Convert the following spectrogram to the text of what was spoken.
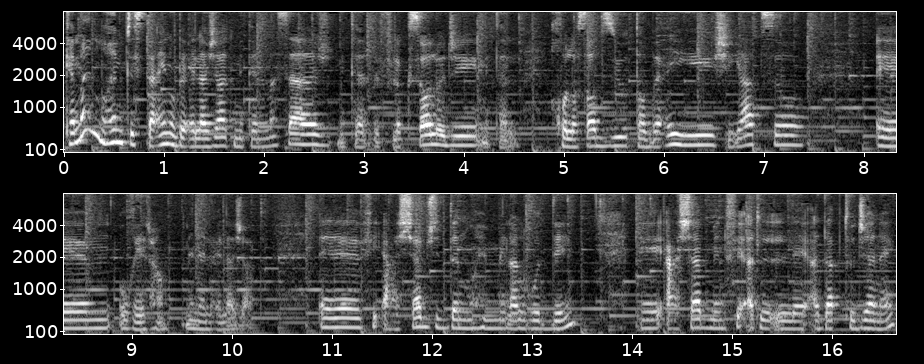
كمان مهم تستعينوا بعلاجات مثل مساج مثل ريفلكسولوجي مثل خلاصات زيوت طبيعية شياتسو آه وغيرها من العلاجات. آه في أعشاب جدا مهمة للغدة. آه، أعشاب من فئة الأدابتوجينيك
